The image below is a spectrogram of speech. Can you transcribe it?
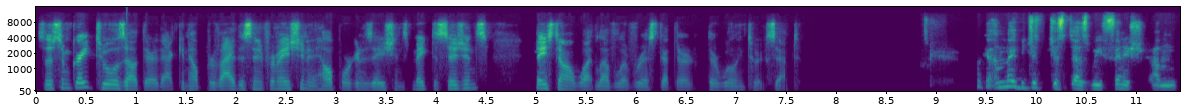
So there's some great tools out there that can help provide this information and help organizations make decisions based on what level of risk that they're they're willing to accept. Okay, and maybe just just as we finish, um,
